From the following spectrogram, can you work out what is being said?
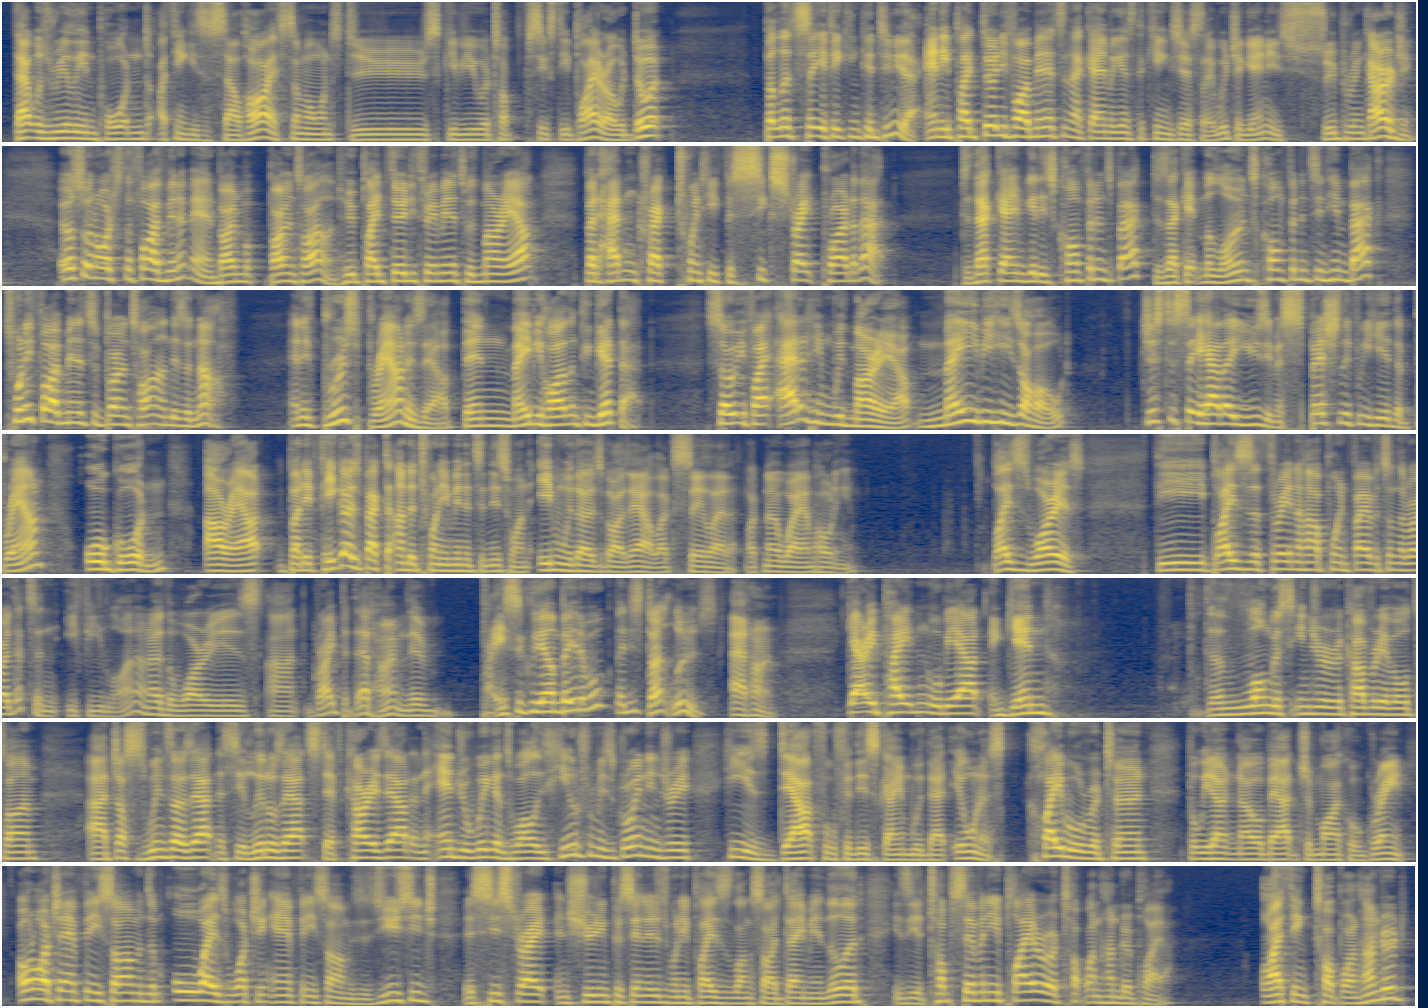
That was really important. I think he's a sell high. If someone wants to give you a top 60 player, I would do it. But let's see if he can continue that. And he played 35 minutes in that game against the Kings yesterday, which again is super encouraging. I also want to watch the five minute man, Bones Hyland, who played 33 minutes with Murray out, but hadn't cracked 20 for six straight prior to that. Did that game get his confidence back? Does that get Malone's confidence in him back? 25 minutes of Bones Hyland is enough. And if Bruce Brown is out, then maybe Hyland can get that. So if I added him with Murray out, maybe he's a hold, just to see how they use him, especially if we hear that Brown or Gordon are out. But if he goes back to under 20 minutes in this one, even with those guys out, like see you later. Like no way I'm holding him. Blazers Warriors. The Blazers are three and a half point favorites on the road. That's an iffy line. I know the Warriors aren't great, but at home they're basically unbeatable. They just don't lose at home. Gary Payton will be out again. The longest injury recovery of all time. Uh, Justice Winslow's out, Nassir Little's out, Steph Curry's out, and Andrew Wiggins, while he's healed from his groin injury, he is doubtful for this game with that illness. Clay will return, but we don't know about JaMychal Green. I want to watch Anfernee Simons. I'm always watching Anfernee Simons. His usage, assist rate, and shooting percentages when he plays alongside Damian Lillard. Is he a top 70 player or a top 100 player? I think top 100.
